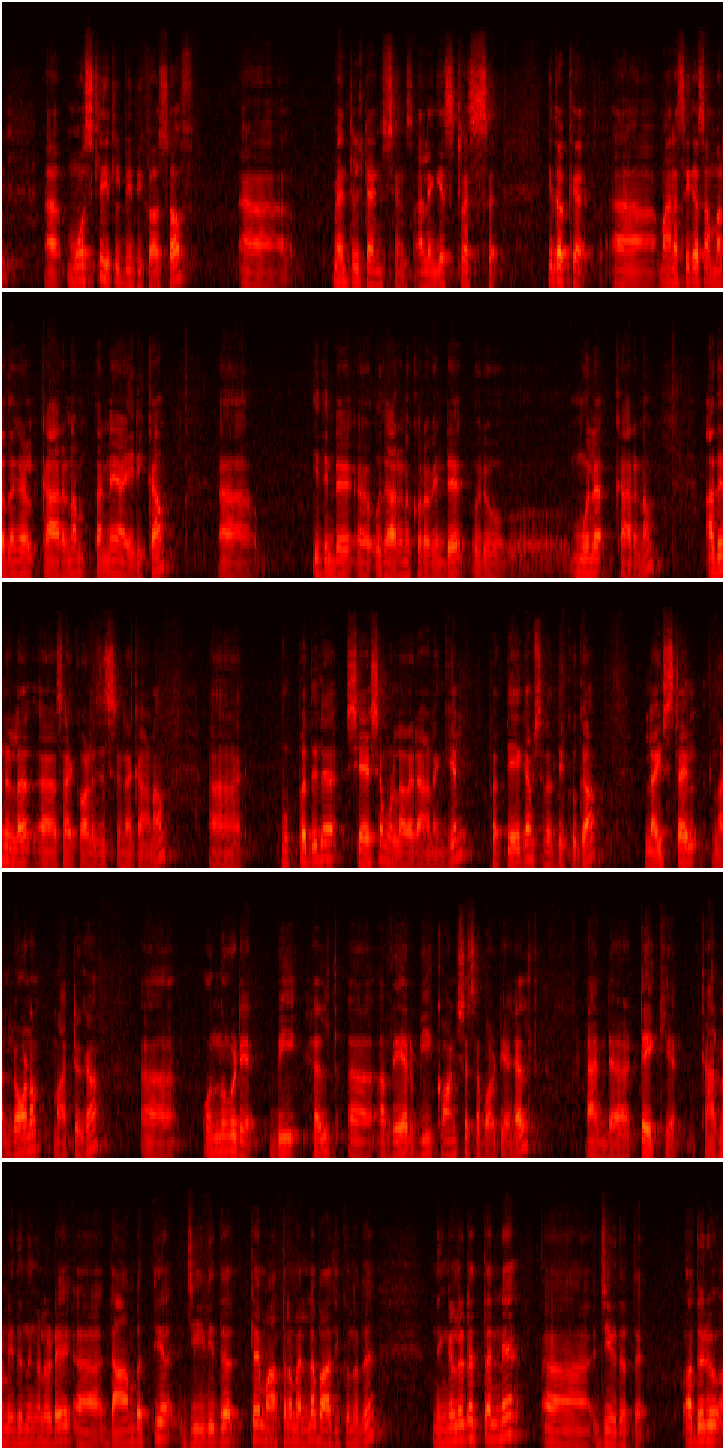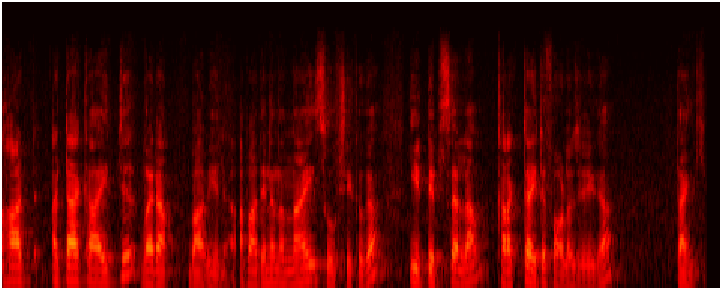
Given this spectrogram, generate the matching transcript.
mostly it will be because of mental tensions അല്ലെങ്കിൽ സ്ട്രെസ്സ് ഇതൊക്കെ മാനസിക സമ്മർദ്ദങ്ങൾ കാരണം തന്നെ ആയിരിക്കാം. ഇതിന്റെ ഉദാഹരണക്കുറവിന്റെ ഒരു മൂല കാരണം. അതിനുള്ള സൈക്കോളജിസ്റ്റിനെ കാണാം. മുപ്പതിൽ ശേഷമുള്ളവരാണെങ്കിൽ പ്രത്യേകം ശ്രദ്ധിക്കുക. ലൈഫ് സ്റ്റൈൽ നല്ലോണം മാറ്റുക. ഒന്നും കൂടി be health aware be conscious about your health and take care കാരണം ഇത് നിങ്ങളുടെ ദാമ്പത്യ ജീവിതത്തെ മാത്രമല്ല ബാധിക്കുന്നത് നിങ്ങളുടെ തന്നെ ജീവിതത്തെ. അതൊരു ഹാർട്ട് അറ്റാക്ക് ആയിട്ട് വരാം ഭാവിയിൽ. അപ്പോൾ അതിനെ നന്നായി സൂക്ഷിക്കുക. ഈ ടിപ്സ് എല്ലാം കറക്റ്റായിട്ട് ഫോളോ ചെയ്യുക. താങ്ക്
